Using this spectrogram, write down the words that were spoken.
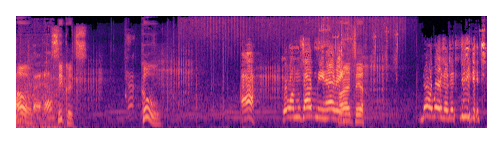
Oh, Oh, what the hell? secrets. Cool. Ah! Go on without me, Harry! Alright, see ya. No, wait, I didn't need it!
